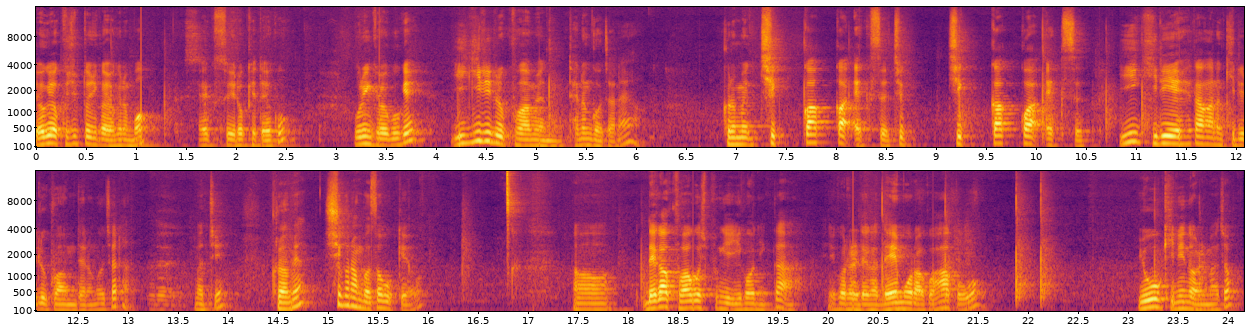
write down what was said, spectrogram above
여기가 90도니까 여기는 뭐? x 이렇게 되고 우린 결국에 이 길이를 구하면 되는 거잖아요. 그러면 직각과 x, 즉 직각과 x 이 길이에 해당하는 길이를 구하면 되는 거잖아. 네. 맞지? 그러면 식을 한번 써볼게요. 어, 내가 구하고 싶은 게 이거니까 이거를 내가 네모라고 하고 요 길이는 얼마죠?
